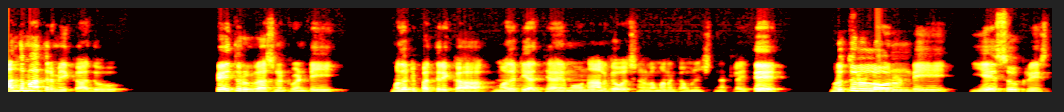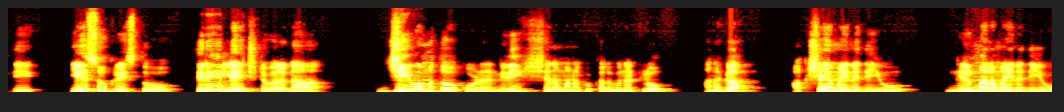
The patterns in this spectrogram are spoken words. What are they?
అంత మాత్రమే కాదు పేతురుకు రాసినటువంటి మొదటి పత్రిక మొదటి అధ్యాయము నాలుగవ వచనంలో మనం గమనించినట్లయితే మృతులలో నుండి యేసుక్రీస్తు యేసుక్రీస్తు తిరిగి లేచుట వలన జీవముతో కూడిన నిరీక్షణ మనకు కలుగునట్లు అనగా అక్షయమైనదియు నిర్మలమైనదియు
